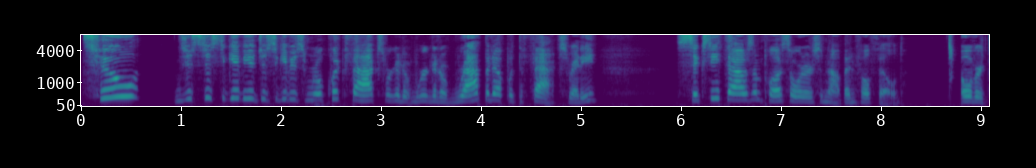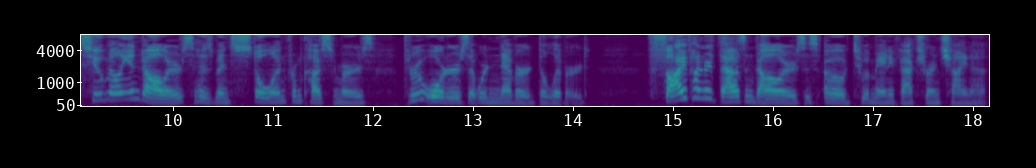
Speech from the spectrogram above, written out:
Two, just just to give you just to give you some real quick facts, we're gonna we're gonna wrap it up with the facts. Ready? Sixty thousand plus orders have not been fulfilled. Over two million dollars has been stolen from customers through orders that were never delivered. Five hundred thousand dollars is owed to a manufacturer in China.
